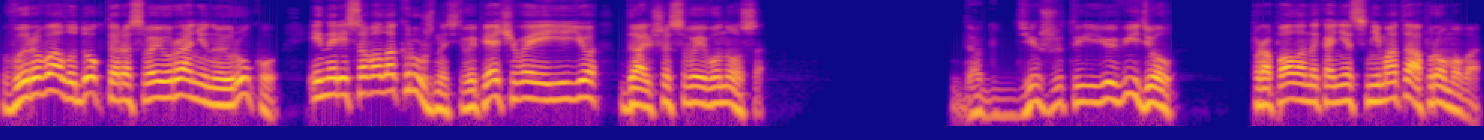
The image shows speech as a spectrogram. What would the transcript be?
вырывал у доктора свою раненую руку и нарисовал окружность, выпячивая ее дальше своего носа. «Да где же ты ее видел?» Пропала, наконец, немота Промова.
